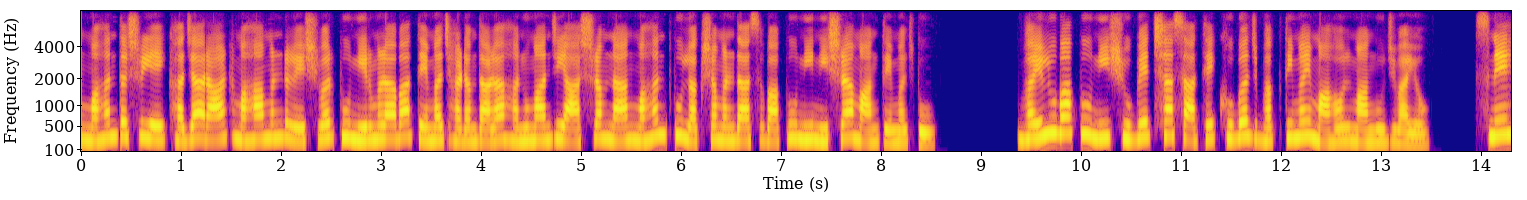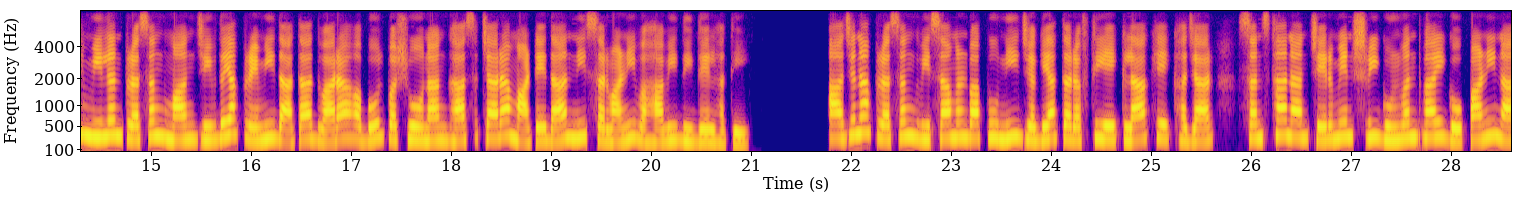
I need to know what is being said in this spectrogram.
મહંત શ્રી એક હજાર આઠ મહામંડળેશ્વરપુ નિર્મળાબા તેમજ હડમદાળા હનુમાનજી આશ્રમ નાંગ મહંત પુ લક્ષ્મણદાસ બાપુની નિશ્રા માંગ તેમજ પુ ભૈલું બાપુની શુભેચ્છા સાથે ખૂબ જ ભક્તિમય માહોલ માંગ ઉજવાયો. સ્નેહ મિલન પ્રસંગ માંગ જીવદયા પ્રેમી દાતા દ્વારા અબોલ પશુઓના ઘાસચારા માટે દાનની સરવાણી વહાવી દીધેલ હતી. આજના પ્રસંગ વિસામણ બાપુની જગ્યા તરફથી એક લાખ એક હજાર સંસ્થાના ચેરમેન શ્રી ગુણવંતભાઈ ગોપાણીના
